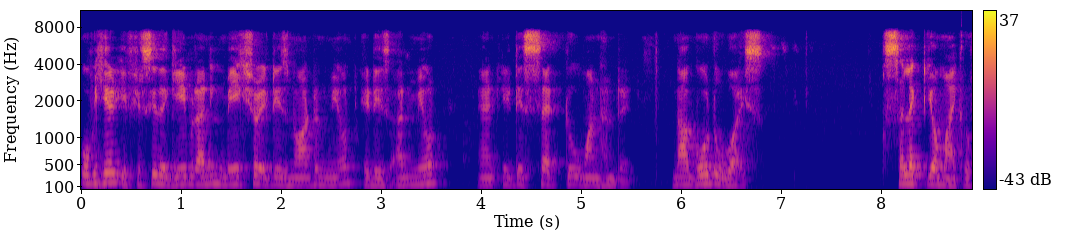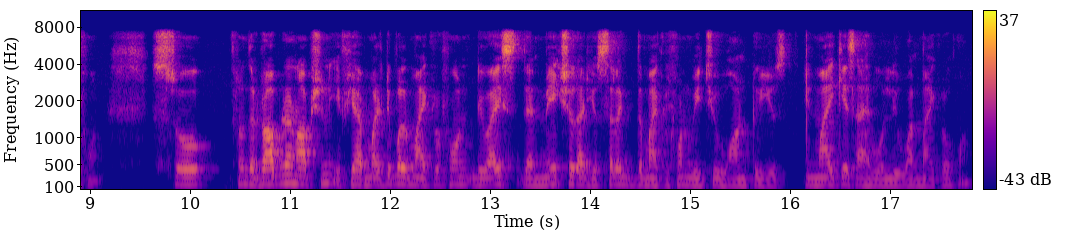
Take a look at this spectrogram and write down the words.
over here, if you see the game running, make sure it is not on mute, it is unmute and it is set to 100. Now go to voice, select your microphone. So from the drop down option if you have multiple microphone device then make sure that you select the microphone which you want to use. In my case I have only one microphone.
